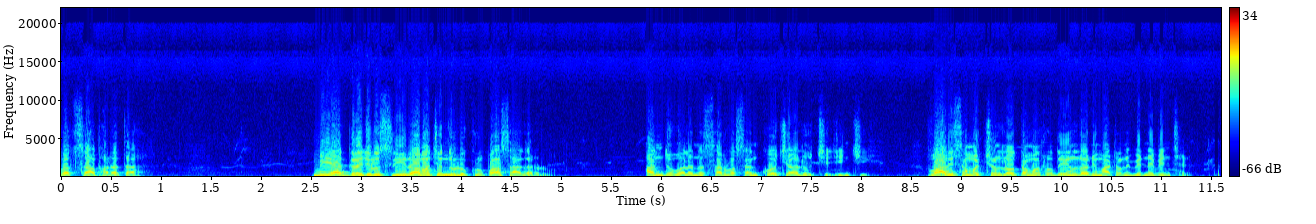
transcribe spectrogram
వత్సా భరత మీ అగ్రజులు శ్రీరామచంద్రుడు కృపాసాగరులు. అందువలన సర్వ సంకోచాలు త్యజించి వారి సమక్షంలో తమ హృదయంలోని మాటను విన్నవించండి.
